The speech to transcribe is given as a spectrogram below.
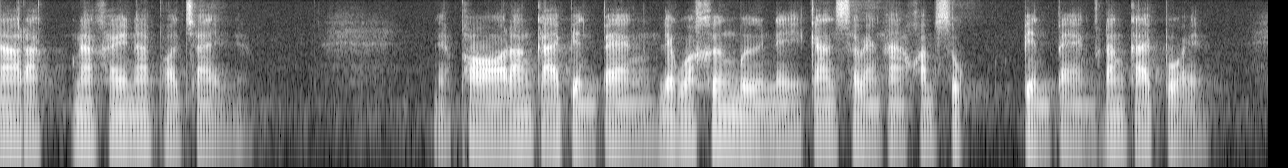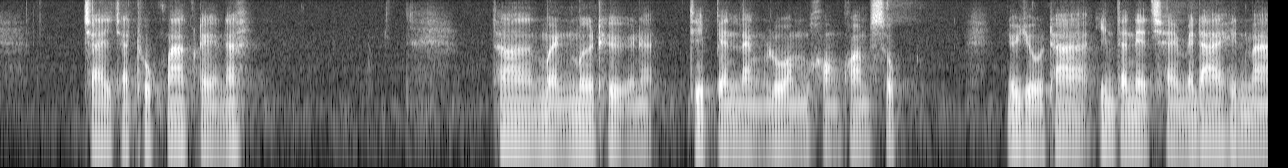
น่ารัก น่าใคร่น่าพอใจนะ พอร่างกายเปลี่ยนแปลง เรียกว่าเครื่องมือในการแสวงหาความสุข เปลี่ยนแปลงร่างกายป่วย ใจจะทุกข์มากเลยนะ ถ้าเหมือนมือถือเนี่ยที่เป็นแหล่งรวมของความสุข อยู่ๆถ้าอินเทอร์เน็ตใช้ไม่ได้ขึ้นมา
